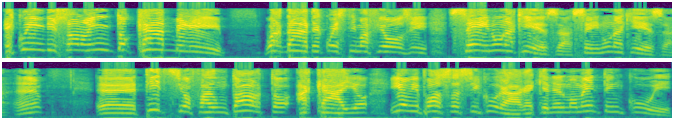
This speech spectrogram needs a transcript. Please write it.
e quindi sono intoccabili. Guardate questi mafiosi, se in una chiesa, se in una chiesa, eh, eh, Tizio fa un torto a Caio, io vi posso assicurare che nel momento in cui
